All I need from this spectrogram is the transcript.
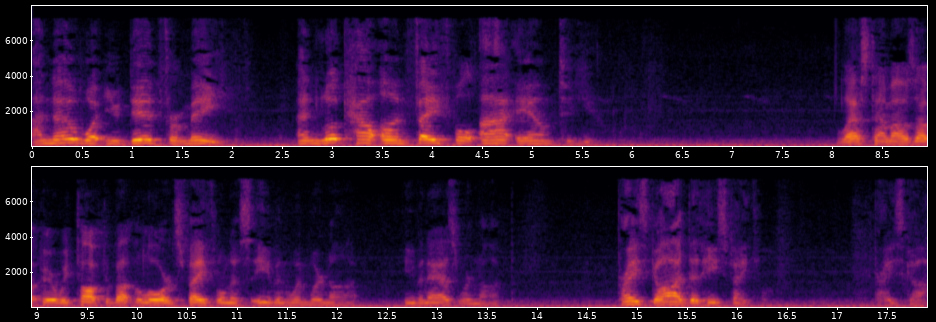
I know what you did for me, and look how unfaithful I am to you. Last time I was up here, we talked about the Lord's faithfulness even when we're not, even as we're not. Praise God that He's faithful. Praise God.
